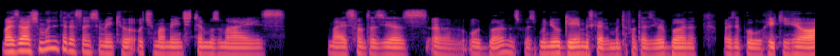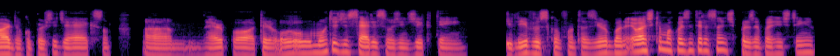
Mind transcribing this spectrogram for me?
mas eu acho muito interessante também que ultimamente temos mais mais fantasias uh, urbanas, por exemplo, o Neil Gaiman escreve muita fantasia urbana, por exemplo, Rick Riordan com Percy Jackson, um, Harry Potter, ou, um monte de séries hoje em dia que tem de livros com fantasia urbana. Eu acho que é uma coisa interessante, por exemplo, a gente tem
